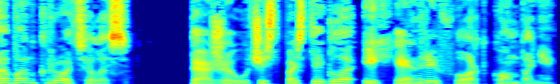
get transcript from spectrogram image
обанкротилась. Та же участь постигла и Henry Ford Company.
